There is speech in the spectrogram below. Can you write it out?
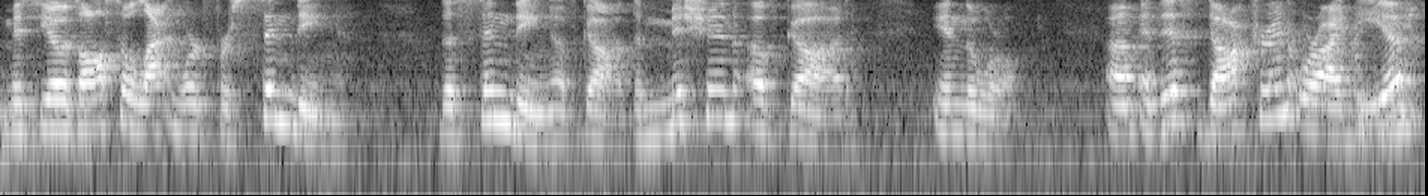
Missio is also a Latin word for sending, the sending of God, the mission of God in the world. Um, and this doctrine or idea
